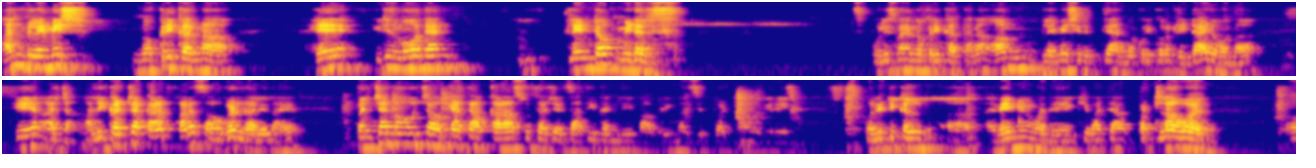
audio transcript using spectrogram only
अनब्लेमिश नोकरी करणं हे it is more than plenty of medals पोलीसमध्ये नोकरी करताना अनब्लेमिशरित्या नोकरी करून रिटायर्ड होणं हे आज अलीकडच्या काळात फारच अवघड झालेलं आहे. पंच्याण्णवच्या त्या त्या काळात सुद्धा जे जाती दंगली बाबरी मस्जिद पटना वगैरे पॉलिटिकलमध्ये किंवा त्या पटलावर अ,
